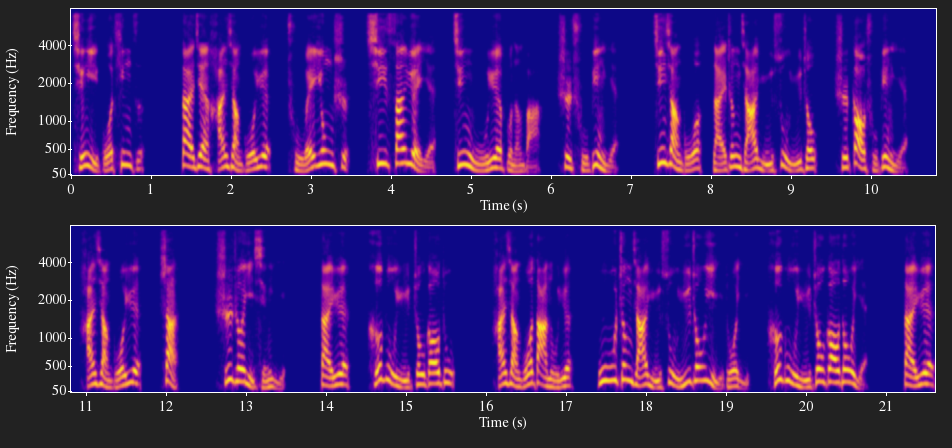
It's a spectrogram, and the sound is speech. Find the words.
请以国听子。’待见韩相国曰：‘楚为雍士，期三月也。今五月不能拔，是楚病也。今相国乃征甲与宿于周，是告楚病也。’韩相国曰：‘善。’使者以行矣。代曰：‘何不与周高都？’韩相国大怒曰：‘吾征甲与宿于周亦已多矣。’何故与周高都也？代曰：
